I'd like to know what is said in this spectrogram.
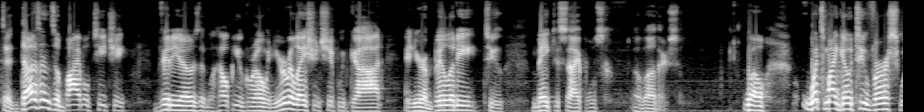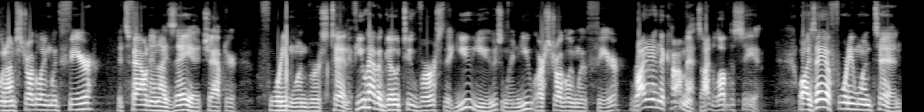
to dozens of Bible teaching videos that will help you grow in your relationship with God and your ability to make disciples of others. Well, what's my go-to verse when I'm struggling with fear? It's found in Isaiah chapter 41 verse 10. If you have a go-to verse that you use when you are struggling with fear, write it in the comments. I'd love to see it. Well, Isaiah 41:10,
